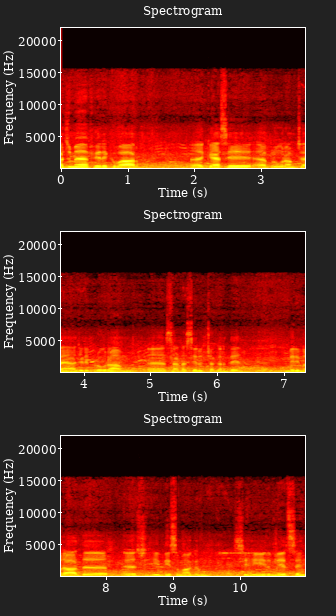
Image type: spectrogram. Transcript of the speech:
ਅੱਜ ਮੈਂ ਫਿਰ ਇੱਕ ਵਾਰ ਇੱਕ ਐਸੇ ਪ੍ਰੋਗਰਾਮ 'ਚ ਆਇਆ ਜਿਹੜੇ ਪ੍ਰੋਗਰਾਮ ਸਾਡਾ ਸਿਰ ਉੱਚਾ ਕਰਦੇ ਆ। ਮੇਰੀ ਮੁਰਾਦ ਸ਼ਹੀਦੀ ਸਮਾਗਮ, ਸ਼ਹੀਦ ਮੇਰ ਸਿੰਘ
